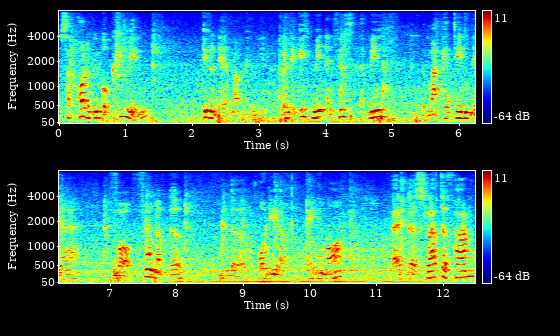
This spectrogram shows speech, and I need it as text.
Support the people killing, even they are not killing. When they eat meat and fish, that means the marketing there for food of the, the body of animal, that the slaughter farm,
